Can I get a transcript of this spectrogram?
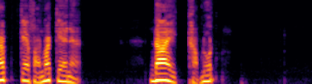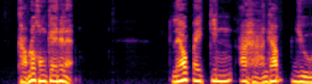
ครับ แกฝันว่าแกเนี่ย ได้ขับรถ ขับรถของแกนี่แหละ แล้วไปกินอาหารครับ อยู่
